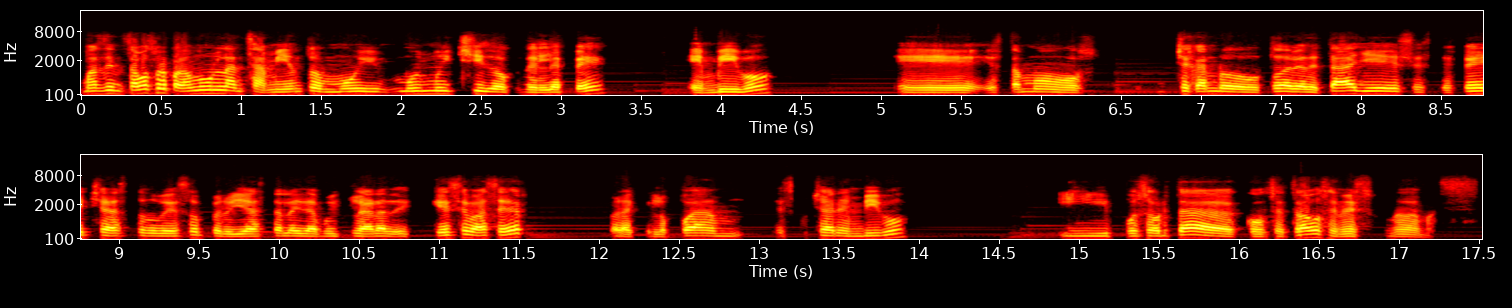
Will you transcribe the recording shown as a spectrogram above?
más bien, estamos preparando un lanzamiento muy, muy, muy chido del EP en vivo. Eh, estamos checando todavía detalles, este, fechas, todo eso, pero ya está la idea muy clara de qué se va a hacer para que lo puedan escuchar en vivo. Y pues ahorita concentrados en eso, nada más.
